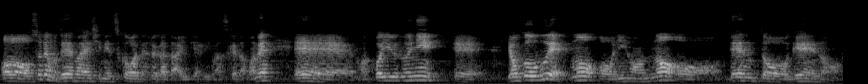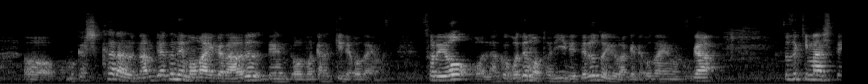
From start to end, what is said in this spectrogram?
おそれも出囃子に使うてある方いてありますけどもね、えーまあ、こういうふうに、えー、横笛も日本の伝統芸能昔からある何百年も前からある伝統の楽器でございますそれを落語でも取り入れてるというわけでございますが続きまして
